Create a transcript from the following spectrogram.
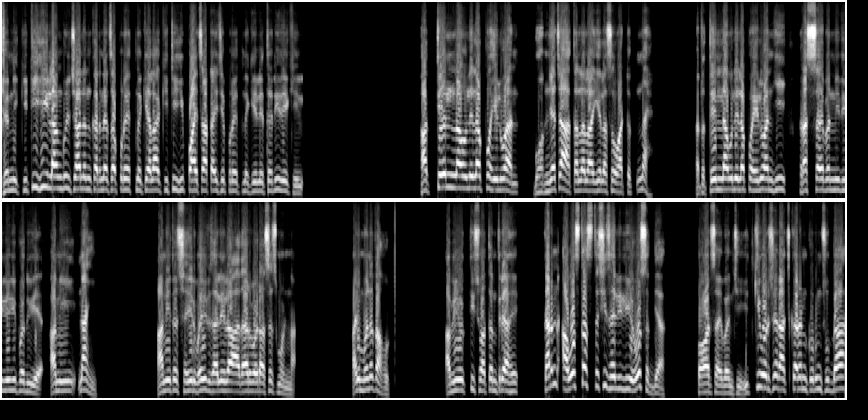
ज्यांनी कितीही लांगुल चालन करण्याचा प्रयत्न केला कितीही पाय चाटायचे प्रयत्न केले तरी देखील हा तेल लावलेला पहिलवान भोंग्याच्या हाताला लागेल असं वाटत नाही. आता तेल लावलेला पहिलवान ही राजसाहेबांनी दिलेली पदवी आहे. आम्ही नाही. आम्ही तर शहीरभैर झालेला आधारवड असंच म्हणणार. आणि म्हणत आहोत. अभिव्यक्ती स्वातंत्र्य आहे. कारण अवस्थाच तशी झालेली आहे हो सध्या. पवार साहेबांची. इतकी वर्ष राजकारण करून सुद्धा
